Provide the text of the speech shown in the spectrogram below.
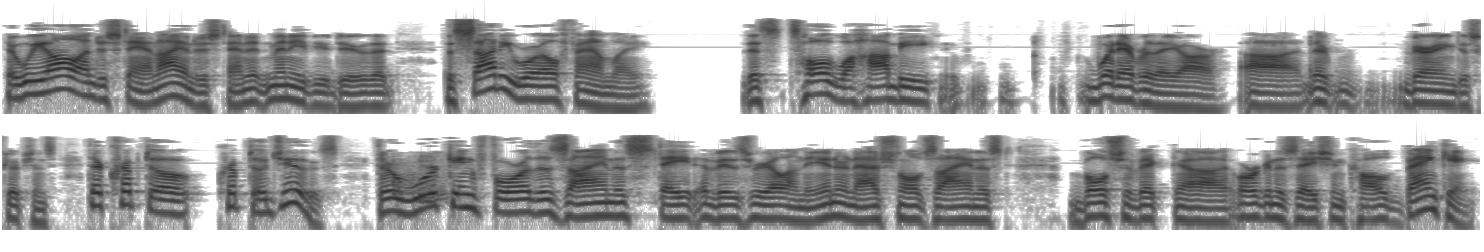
that we all understand, I understand it, many of you do, that the Saudi royal family, this whole Wahhabi, whatever they are, uh, they're varying descriptions, they're crypto, crypto Jews. They're working for the Zionist state of Israel and the international Zionist Bolshevik uh, organization called banking.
